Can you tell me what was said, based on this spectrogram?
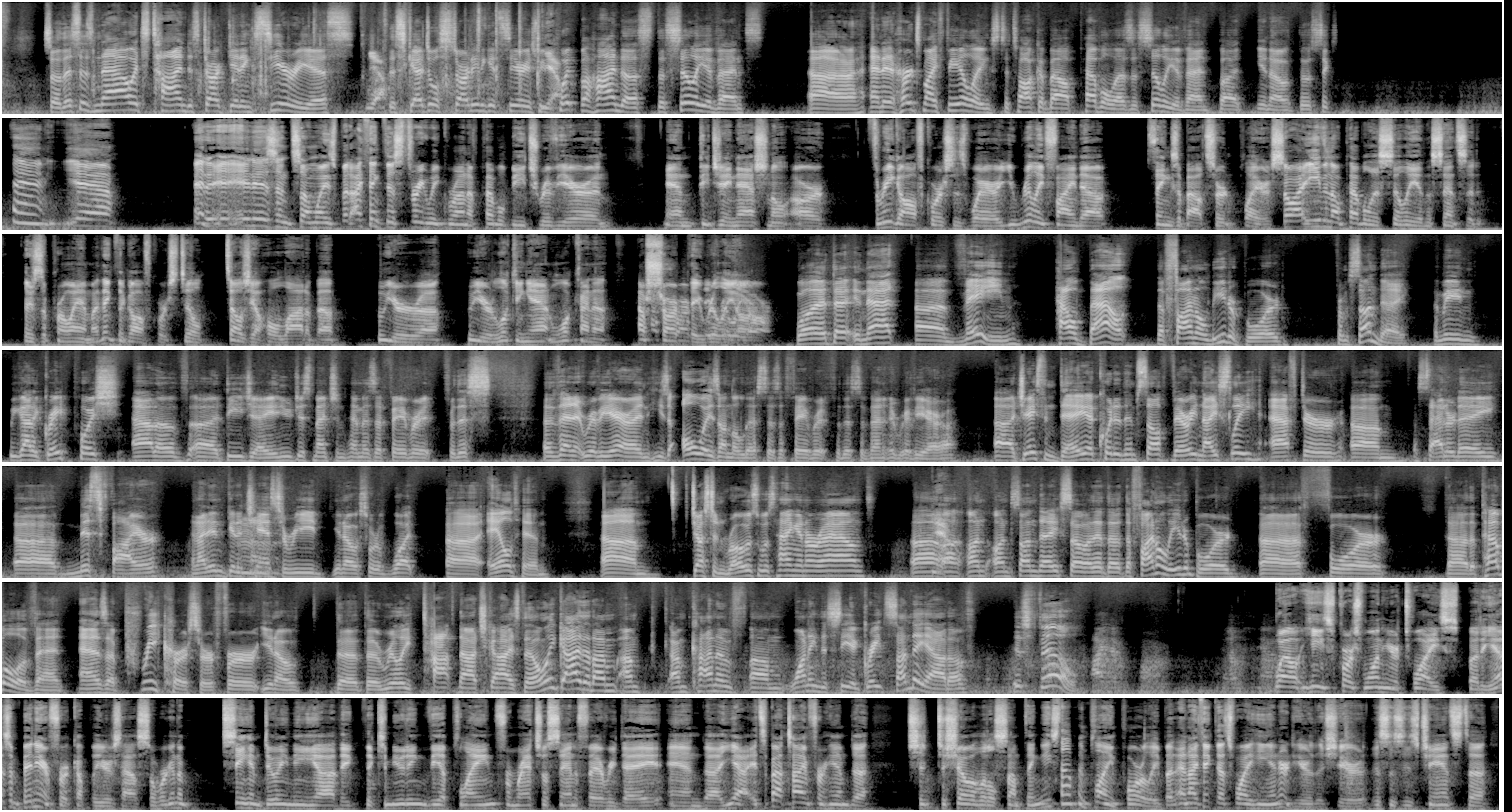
So this is now it's time to start getting serious. Yeah. The schedule's starting to get serious. We yeah. put behind us the silly events. Uh, and it hurts my feelings to talk about Pebble as a silly event, but you know those six. Eh, yeah, it, it is in some ways, but I think this three-week run of Pebble Beach, Riviera, and and PGA National are three golf courses where you really find out things about certain players. So I, even though Pebble is silly in the sense that there's the pro am. I think the golf course still tells you a whole lot about who you're uh, who you're looking at and what kind of how, sharp, sharp they, they really, really are. are. Well, that, in that uh, vein, how about the final leaderboard from Sunday? I mean, we got a great push out of uh, DJ, and you just mentioned him as a favorite for this event at Riviera, and he's always on the list as a favorite for this event at Riviera. Uh, Jason Day acquitted himself very nicely after um, a Saturday uh, misfire, and I didn't get a mm. chance to read, you know, sort of what uh, ailed him. Um, Justin Rose was hanging around uh, yeah. on on Sunday, so the the, the final leaderboard uh, for uh, the Pebble event as a precursor for you know the the really top notch guys. The only guy that I'm I'm I'm kind of um, wanting to see a great Sunday out of is Phil. Well, he's of course won here twice, but he hasn't been here for a couple years now. So we're to see him doing the, uh, the, the commuting via plane from Rancho Santa Fe every day, and uh, yeah, it's about time for him to to show a little something. He's not been playing poorly, but and I think that's why he entered here this year. This is his chance to.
